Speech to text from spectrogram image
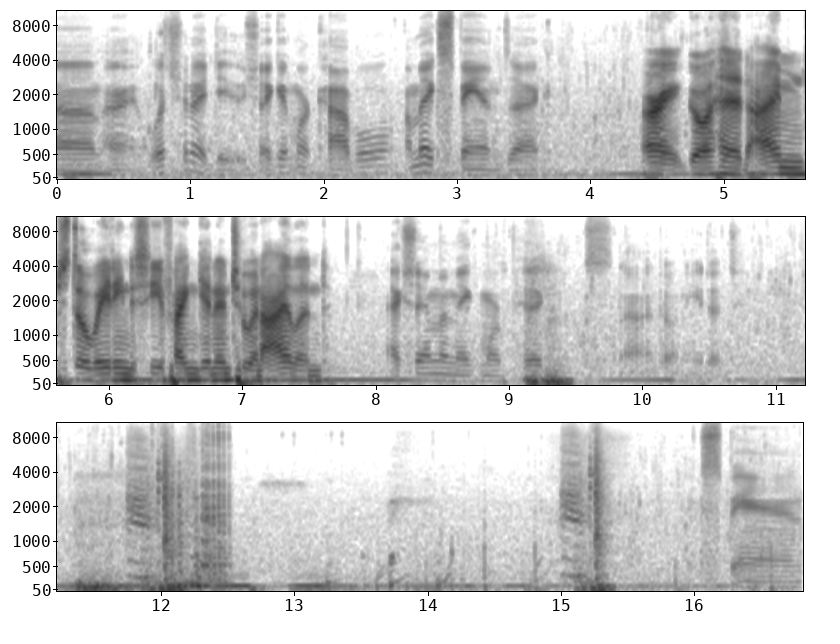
Um, alright, what should I do? Should I get more cobble? I'm gonna expand, Zach. Alright, go ahead. I'm still waiting to see if I can get into an island. Actually, I'm gonna make more picks. Nah, I don't need it. Expand.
